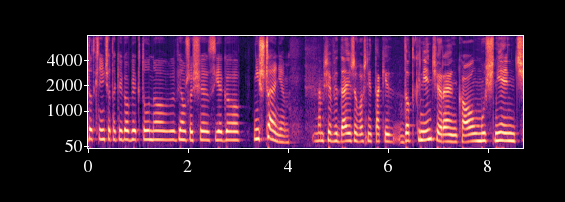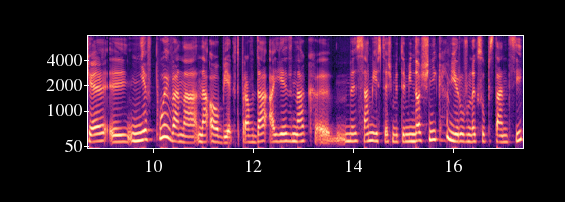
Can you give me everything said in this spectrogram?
Dotknięcie takiego obiektu no, wiąże się z jego niszczeniem. Nam się wydaje, że właśnie takie dotknięcie ręką, muśnięcie y, nie wpływa na, na obiekt, prawda? A jednak y, my sami jesteśmy tymi nośnikami różnych substancji.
